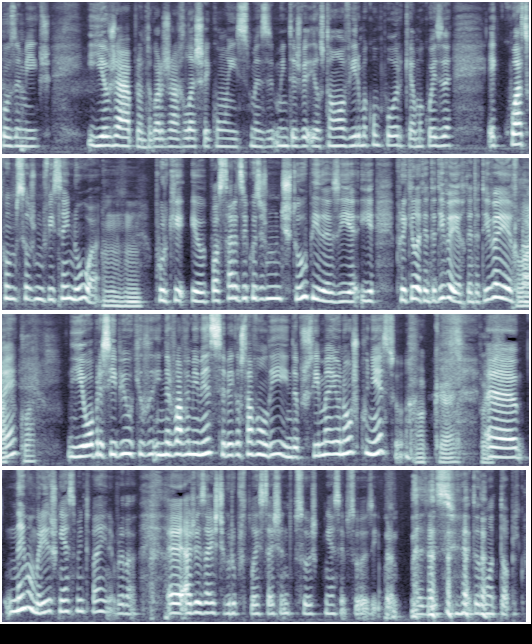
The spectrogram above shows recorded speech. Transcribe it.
com os amigos. E eu já, pronto, agora já relaxei com isso, mas muitas vezes eles estão a ouvir-me a compor, que é uma coisa, é quase como se eles me vissem nua. Uhum. Porque eu posso estar a dizer coisas muito estúpidas e, e por aquilo é tentativa e erro, tentativa e erro, claro, não é? Claro. E eu, ao princípio, aquilo enervava-me imenso saber que eles estavam ali, ainda por cima eu não os conheço. Ok. Uh, nem meu marido os conhece muito bem, na verdade. Uh, às vezes há estes grupos de PlayStation de pessoas que conhecem pessoas e pronto, mas isso é todo um outro tópico.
